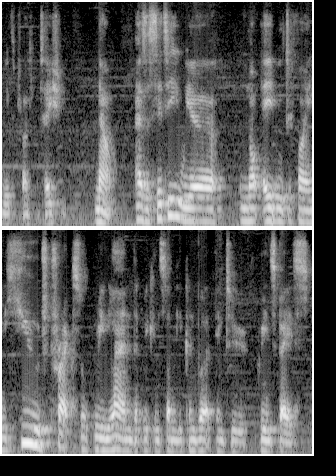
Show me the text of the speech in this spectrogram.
with transportation. Now, as a city, we are not able to find huge tracts of green land that we can suddenly convert into green space.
